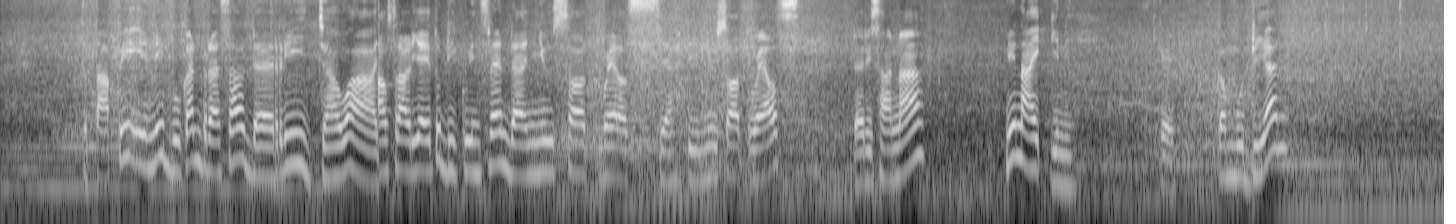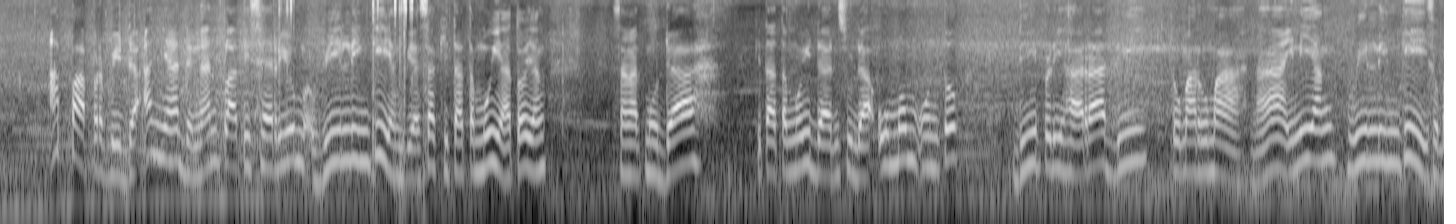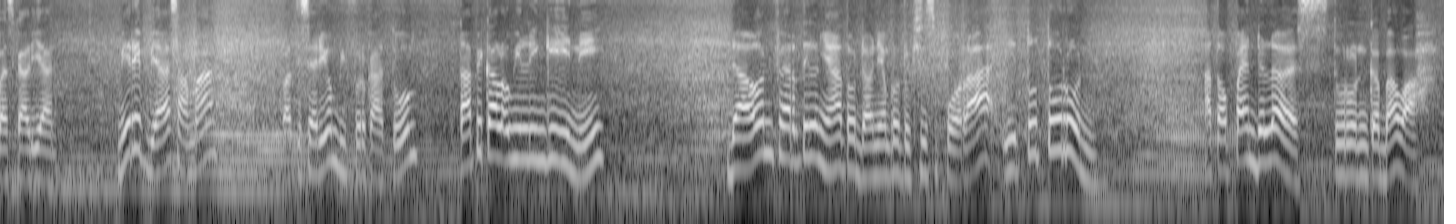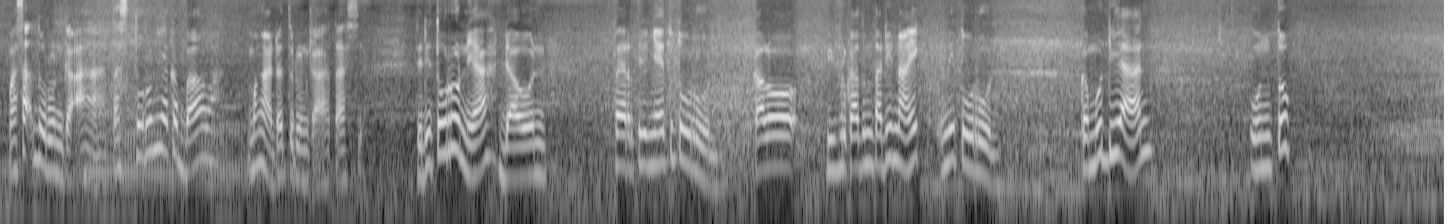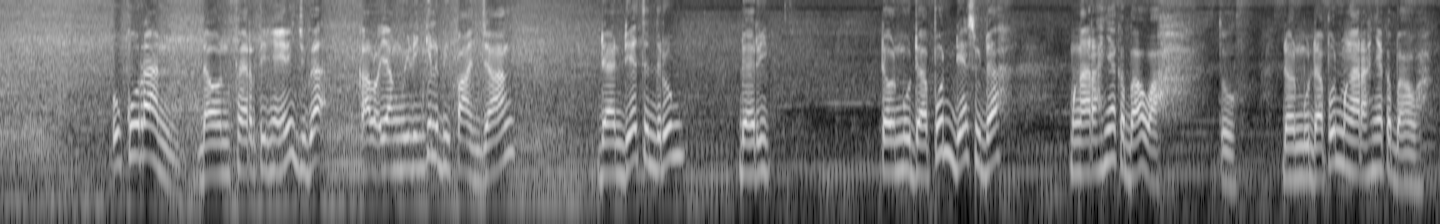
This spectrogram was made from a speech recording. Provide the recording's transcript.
tetapi ini bukan berasal dari Jawa. Australia itu di Queensland dan New South Wales ya, di New South Wales. Dari sana ini naik gini. Oke. Kemudian apa perbedaannya dengan Platycerium willingki yang biasa kita temui atau yang sangat mudah kita temui dan sudah umum untuk dipelihara di rumah-rumah. Nah, ini yang willingki sobat sekalian. Mirip ya sama Platycerium bifurcatum, tapi kalau willingki ini daun fertilnya atau daun yang produksi spora itu turun atau pendulous, turun ke bawah. Masa turun ke atas? Turunnya ke bawah. Emang turun ke atas ya? Jadi turun ya, daun fertilnya itu turun. Kalau bifurcatum tadi naik, ini turun. Kemudian untuk ukuran daun fertilnya ini juga kalau yang willingki lebih panjang dan dia cenderung dari daun muda pun dia sudah mengarahnya ke bawah. Tuh, daun muda pun mengarahnya ke bawah.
